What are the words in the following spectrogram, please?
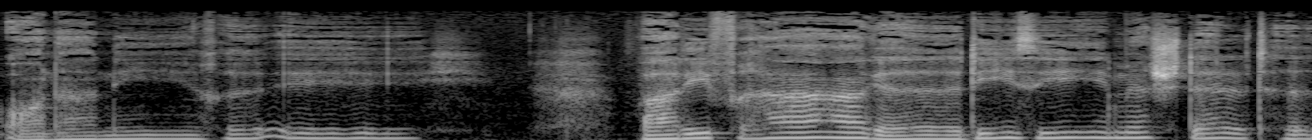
Onaniere ich? War die Frage, die sie mir stellte,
